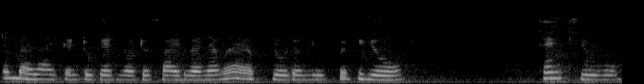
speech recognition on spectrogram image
the bell icon to get notified whenever I upload a new video. Thank you.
